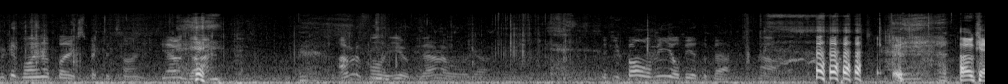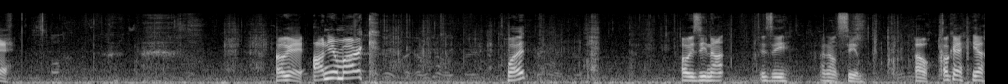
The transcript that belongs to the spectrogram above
We could line up by expected time. You haven't gone? I'm gonna follow you because I don't know where we're going. If you follow me, you'll be at the back. Oh. Okay. Okay, on your mark. What? Oh, is he not? Is he? I don't see him. Oh, okay, yeah.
